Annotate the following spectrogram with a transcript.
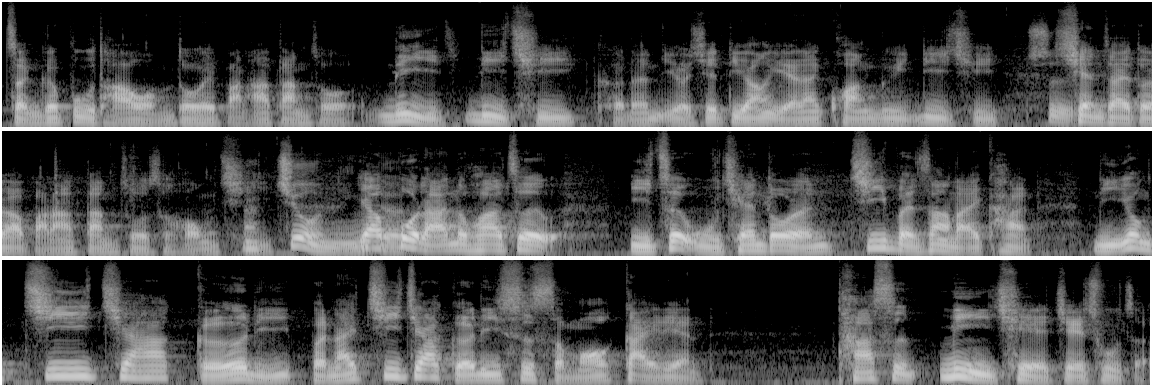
整个布逃我们都会把它当做利利期，可能有些地方原来框利利期，是。现在都要把它当做是红期，就您要不然的话这。以这五千多人基本上来看，你用居家隔离，本来居家隔离是什么概念？它是密切接触者，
